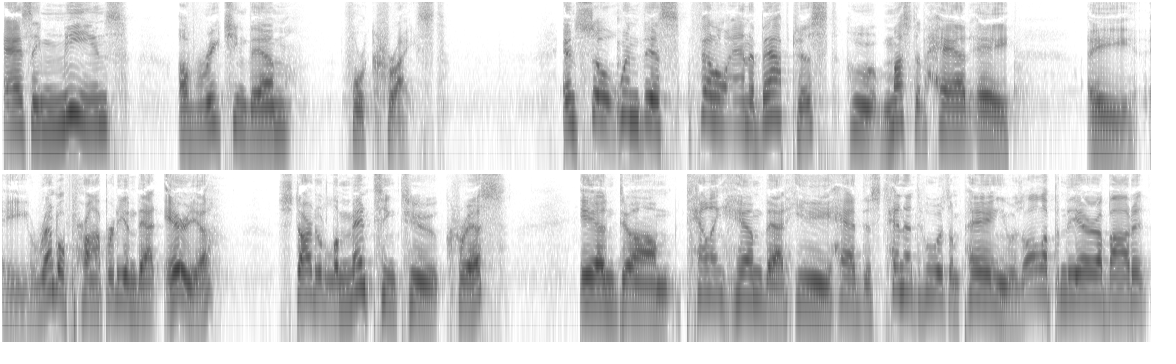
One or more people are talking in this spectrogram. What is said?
as a means of reaching them for Christ. And so when this fellow Anabaptist, who must have had a, a, a rental property in that area, started lamenting to Chris and um, telling him that he had this tenant who wasn't paying, he was all up in the air about it,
